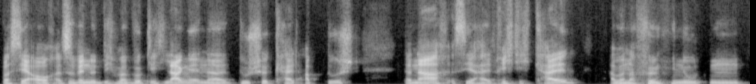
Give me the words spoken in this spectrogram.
Was ja auch, also wenn du dich mal wirklich lange in der Dusche kalt abduscht, danach ist sie halt richtig kalt, aber nach fünf Minuten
